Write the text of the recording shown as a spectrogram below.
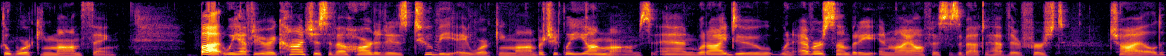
the working mom thing. But we have to be very conscious of how hard it is to be a working mom, particularly young moms. And what I do whenever somebody in my office is about to have their first child,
